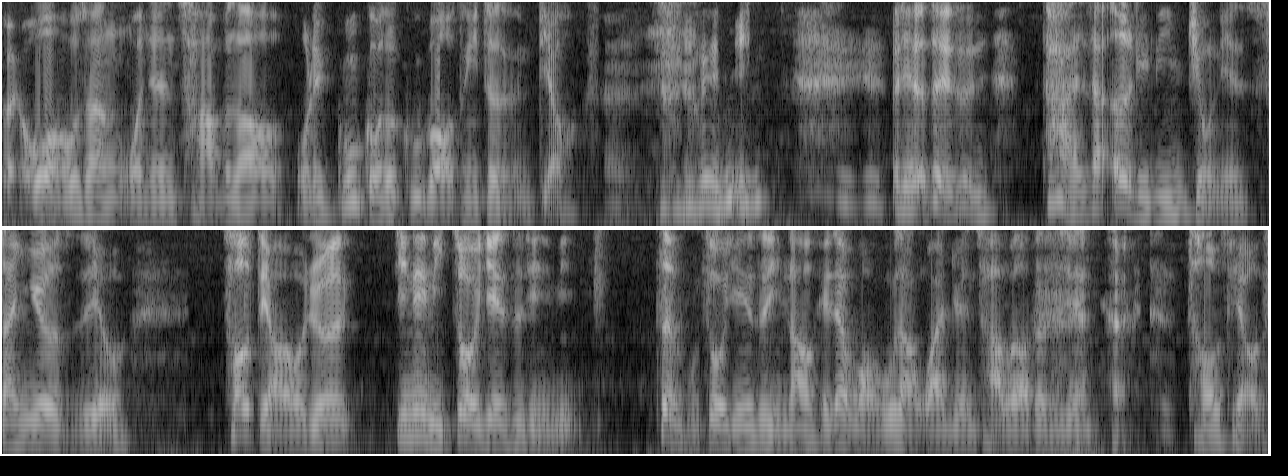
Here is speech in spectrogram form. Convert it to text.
对，我网络上完全查不到，我连 Google 都 Google 不到，东西真的很屌。嗯，而且这也是。他还是在二零零九年三月二十六，超屌！我觉得今天你做一件事情，你政府做一件事情，然后可以在网络上完全查不到，这是件 超屌的。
